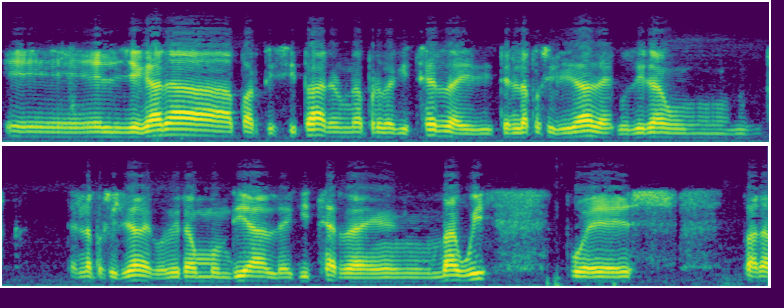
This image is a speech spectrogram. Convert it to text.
eh, el llegar a participar en una prueba Xterra y tener la posibilidad de acudir a un tener la posibilidad de acudir a un mundial de Xterra en Maui, pues para,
